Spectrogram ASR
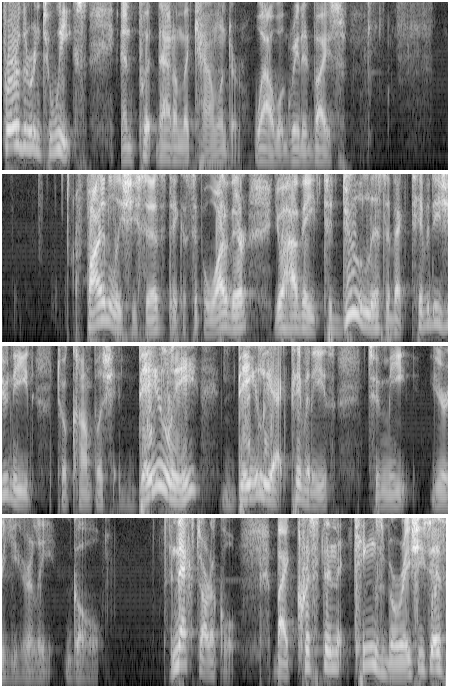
further into weeks and put that on the calendar. Wow, what great advice. Finally, she says, take a sip of water there. You'll have a to do list of activities you need to accomplish daily, daily activities to meet your yearly goal. Next article by Kristen Kingsbury. She says,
